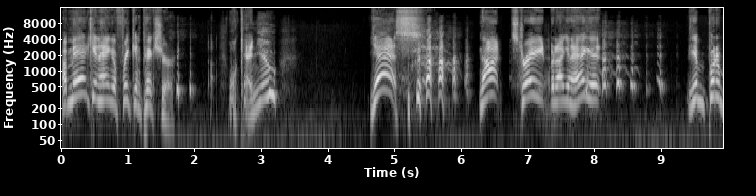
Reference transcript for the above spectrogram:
A man can hang a freaking picture. Well, can you? Yes. not straight, but I can hang it. You put a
